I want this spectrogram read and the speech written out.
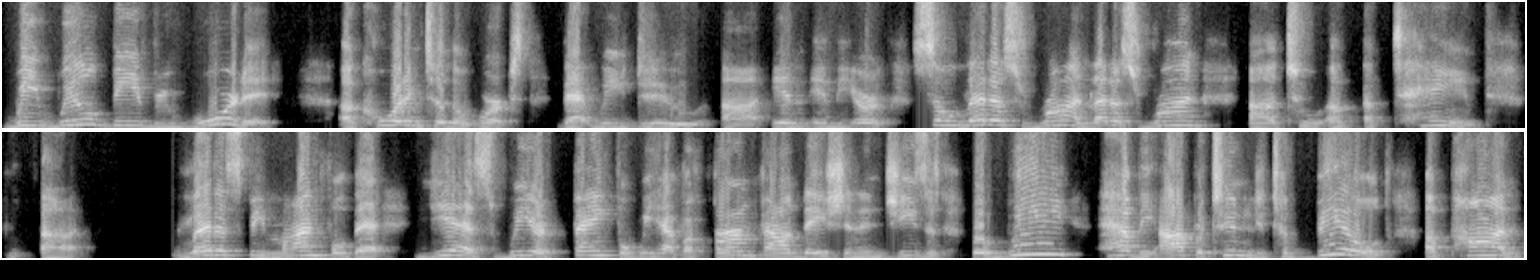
we will be rewarded according to the works that we do uh, in, in the earth. So let us run, let us run uh, to uh, obtain. let us be mindful that, yes, we are thankful. We have a firm foundation in Jesus, but we have the opportunity to build upon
